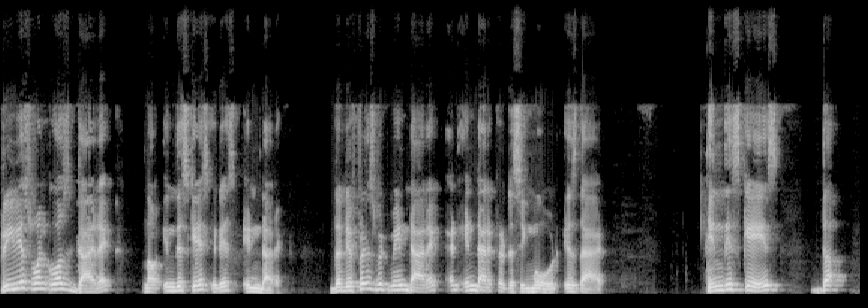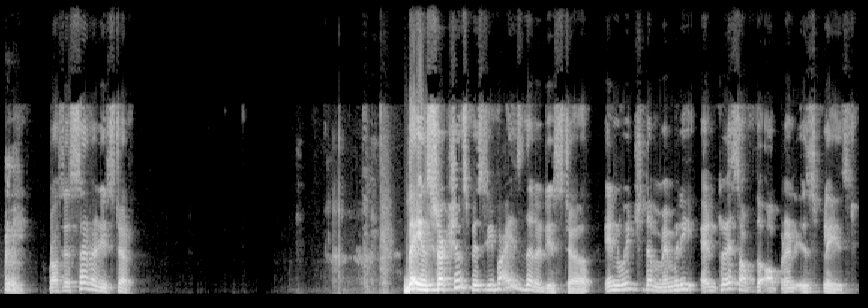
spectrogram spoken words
Previous one was direct. Now in this case it is indirect. The difference between direct and indirect addressing mode is that in this case the processor register The instruction specifies the register in which the memory address of the operand is placed.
